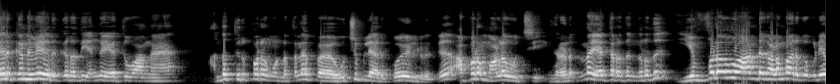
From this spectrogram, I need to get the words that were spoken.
ஏற்கனவே இருக்கிறது எங்கே ஏற்றுவாங்க அந்த திருப்பரங்குன்றத்தில் இப்போ உச்சி பிள்ளையார் கோயில் இருக்குது அப்புறம் மலை உச்சி இந்த இடத்துல தான் எவ்வளவு ஆண்டு காலமாக இருக்கக்கூடிய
